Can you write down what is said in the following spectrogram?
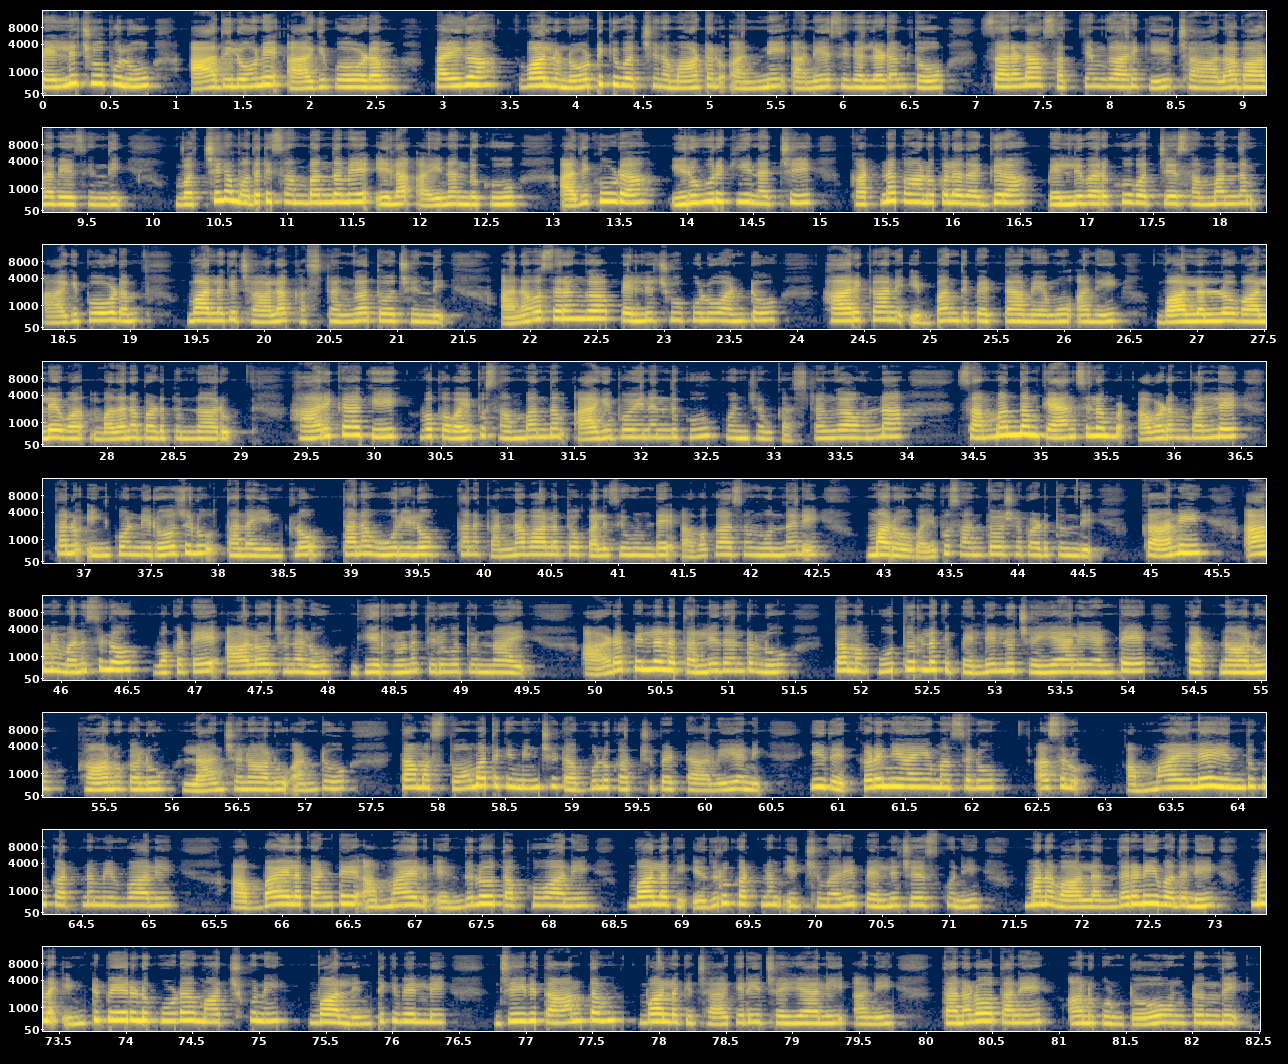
పెళ్ళి చూపులు ఆదిలోనే ఆగిపోవడం పైగా వాళ్ళు నోటికి వచ్చిన మాటలు అన్నీ అనేసి వెళ్ళడంతో సరళ సత్యం గారికి చాలా బాధ వేసింది. వచ్చిన మొదటి సంబంధమే ఇలా అయినందుకు అది కూడా ఇరువురికి నచ్చి కట్న కానుకల దగ్గర పెళ్ళి వరకు వచ్చే సంబంధం ఆగిపోవడం వాళ్ళకి చాలా కష్టంగా తోచింది. అనవసరంగా పెళ్ళి చూపులు అంటూ హారికాని ఇబ్బంది పెట్టామేమో అని వాళ్ళల్లో వాళ్ళే మదనపడుతున్నారు హారికాకి ఒకవైపు సంబంధం ఆగిపోయినందుకు కొంచెం కష్టంగా ఉన్నా సంబంధం క్యాన్సిల్ అవడం వల్లే తను ఇంకొన్ని రోజులు తన ఇంట్లో తన ఊరిలో తన కన్నవాళ్ళతో కలిసి ఉండే అవకాశం ఉందని మరోవైపు సంతోషపడుతుంది. కానీ ఆమె మనసులో ఒకటే ఆలోచనలు గిర్రున తిరుగుతున్నాయి. ఆడపిల్లల తల్లిదండ్రులు తమ కూతుర్లకి పెళ్ళిళ్ళు చేయాలి అంటే కట్నాలు కానుకలు లాంఛనాలు అంటూ తమ స్తోమతకి మించి డబ్బులు ఖర్చు పెట్టాలి అని. ఇది ఎక్కడ న్యాయం అసలు? అసలు అమ్మాయిలే ఎందుకు కట్నం ఇవ్వాలి? అబ్బాయిల కంటే అమ్మాయిలు ఎందులో తక్కువ అని? వాళ్ళకి ఎదురు కట్నం ఇచ్చి మరీ పెళ్ళి చేసుకుని మన వాళ్ళందరినీ వదిలి మన ఇంటి పేరును కూడా మార్చుకుని వాళ్ళింటికి వెళ్ళి జీవితాంతం వాళ్ళకి చాకరీ చెయ్యాలి అని తనలో తనే అనుకుంటూ ఉంటుంది.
